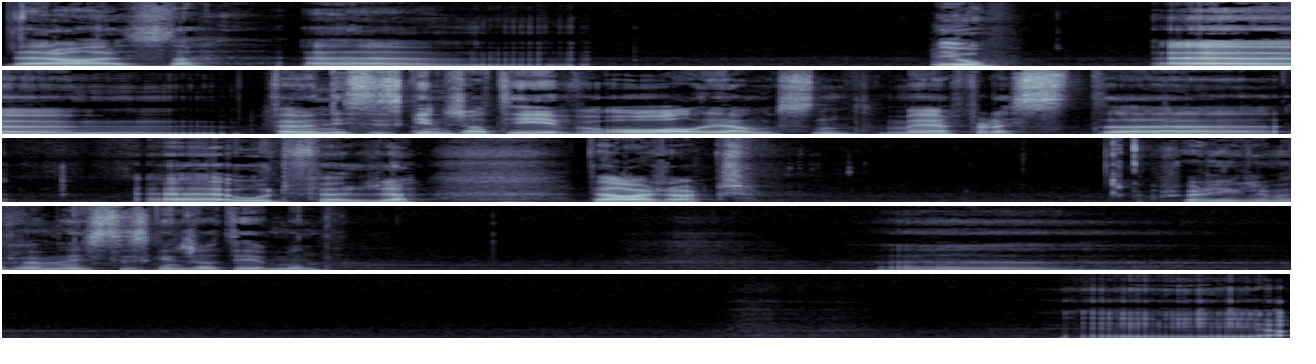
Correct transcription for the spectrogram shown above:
Det rareste eh, Jo. eh, Feministisk initiativ og alliansen med flest eh, eh, ordførere. Det har vært rart. Var hyggelig med feministisk initiativ, men uh, Ja.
